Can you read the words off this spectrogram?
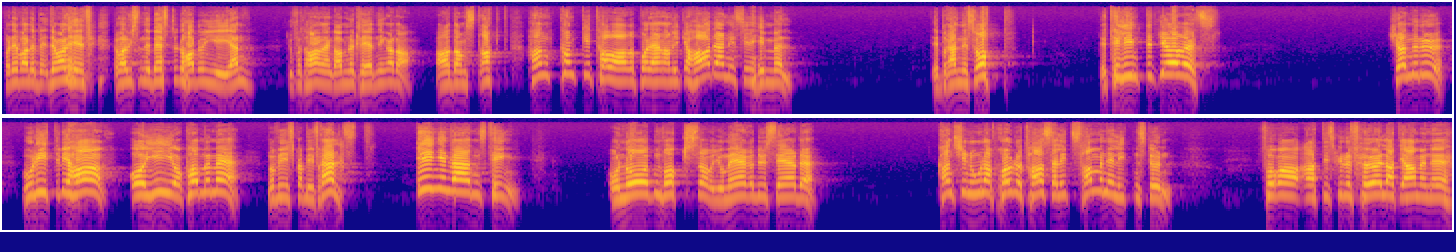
For det var, det, det, var det, det var, liksom det beste du hadde å gi igjen. Du får ta den gamle kledninga, da. Adams drakt. Han kan ikke ta vare på den. Han vil ikke ha den i sin himmel. Det brennes opp. Det tilintetgjøres. Skjønner du hvor lite vi har å gi og komme med når vi skal bli frelst? Ingen verdens ting. Og nåden vokser jo mer du ser det. Kanskje noen har prøvd å ta seg litt sammen en liten stund for at de skulle føle at ja, men eh,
